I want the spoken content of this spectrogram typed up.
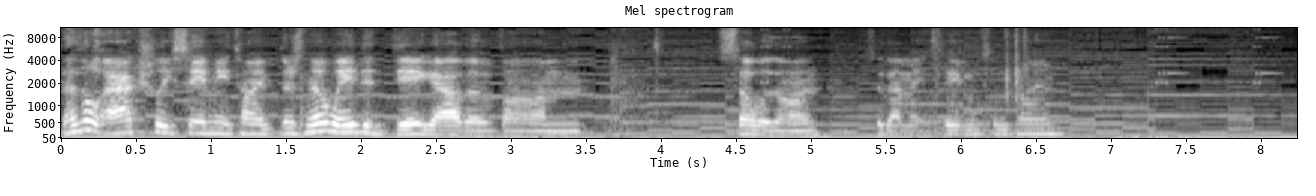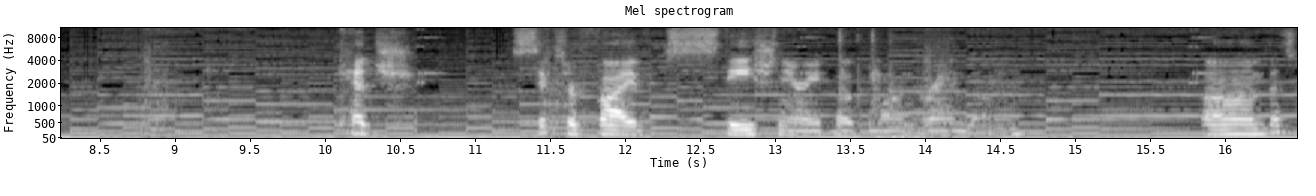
That'll actually save me time. There's no way to dig out of um Celadon, so that might save me some time. Catch six or five stationary Pokemon random. Um, that's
